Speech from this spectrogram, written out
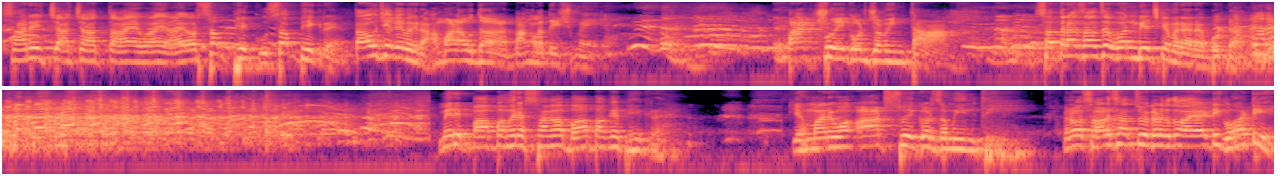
सारे चाचा ताए वाए आए और सब फेंकू सब फेंक रहे हैं। ताऊ जगह फेंक रहे हैं, हमारा उधर बांग्लादेश में। पाँच सौ एकड़ ज़मीन था। सत्रह साल से वन बी एच के में रह रहा है बुढ़ा मेरे पापा मेरा सगा बाप आके फेंक रहा है कि हमारे वहाँ आठ सौ एकड़ ज़मीन थी। मेरे वहाँ साढ़े सात सौ एकड़ का तो आई आई टी गुवाहाटी है।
